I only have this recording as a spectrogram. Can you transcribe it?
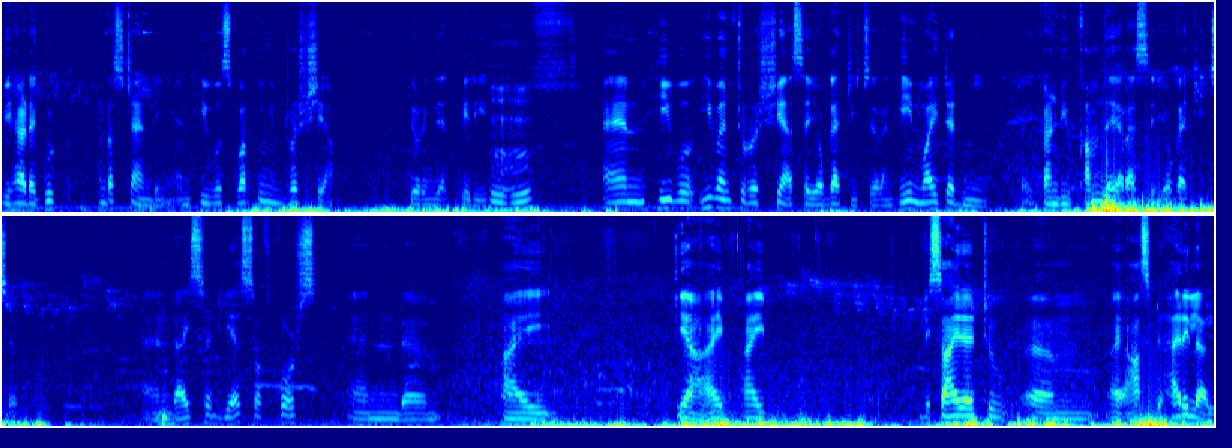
we had a good understanding. And he was working in Russia during that period Mhm. and he w- he went to Russia as a yoga teacher and he invited me can't you come there as a yoga teacher and I said yes of course and um, I yeah I, I decided to um, I asked Harilal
